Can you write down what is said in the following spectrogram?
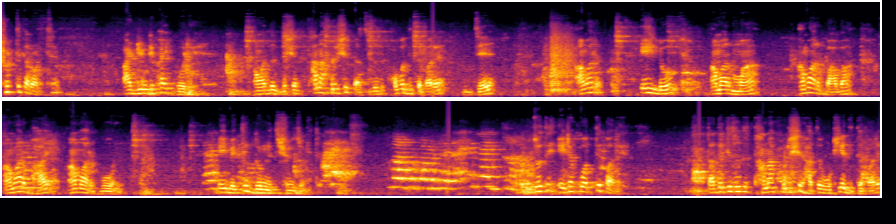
সত্যিকার অর্থে আইডেন্টিফাই করে, আমাদের দেশের থানা পুলিশের কাছে যদি খবর দিতে পারে যে আমার এই লোক, আমার মা, আমার বাবা, আমার ভাই, আমার বোন, এই ব্যক্তি দুর্নীতির সঙ্গে জড়িত। যদি এটা করতে পারে, তাদেরকে যদি থানা পুলিশের হাতে উঠিয়ে দিতে পারে,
